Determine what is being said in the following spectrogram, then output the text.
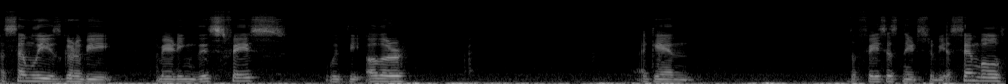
assembly is going to be mating this face with the other. Again the faces needs to be assembled.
